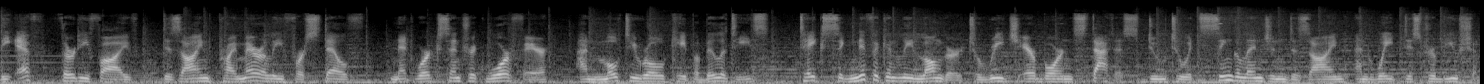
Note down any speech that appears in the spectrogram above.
The F-35, designed primarily for stealth, network-centric warfare, and multi-role capabilities, takes significantly longer to reach airborne status due to its single-engine design and weight distribution.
